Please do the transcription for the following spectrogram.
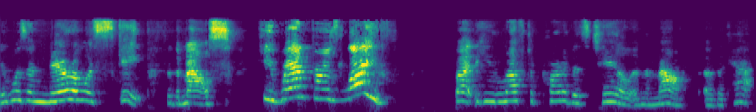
It was a narrow escape for the mouse. He ran for his life, but he left a part of his tail in the mouth of the cat.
